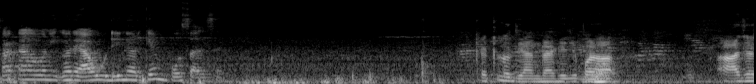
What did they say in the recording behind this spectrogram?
સાતાઓની ઘરે આવું ડિનર કેમ પોસાશે? કેટલું ધ્યાન રાખી છે પણ આજે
